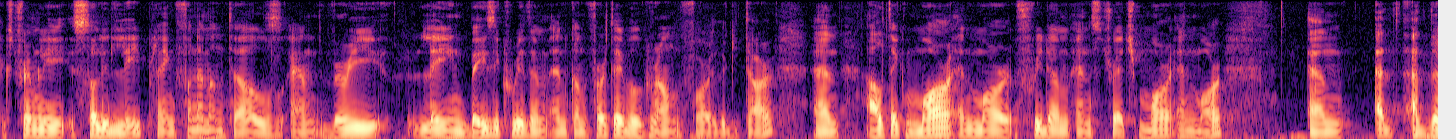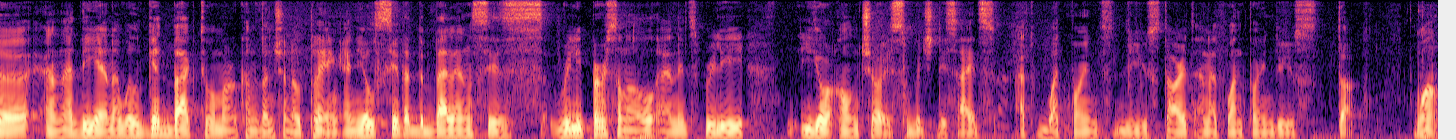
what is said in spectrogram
extremely solidly playing fundamentals and very laying basic rhythm and comfortable ground for the guitar and I'll take more and more freedom and stretch more and more and at, at, the and at the end I will get back to a more conventional playing and you'll see that the balance is really personal and it's really your own choice which decides at what point do you start and at what point do you stop. One,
